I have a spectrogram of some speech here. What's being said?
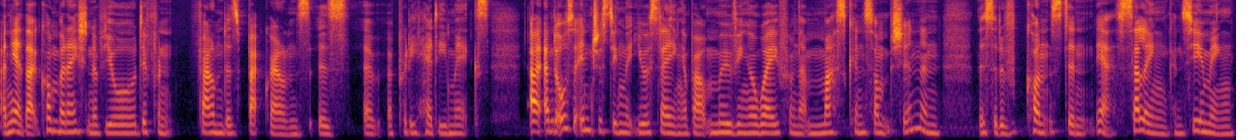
and yeah, that combination of your different founders' backgrounds is a, a, pretty heady mix. Uh, and also interesting that you were saying about moving away from that mass consumption and the sort of constant, yeah, selling, consuming.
